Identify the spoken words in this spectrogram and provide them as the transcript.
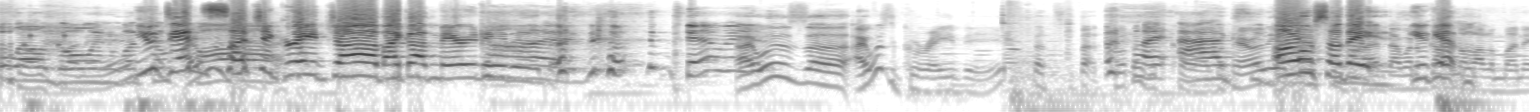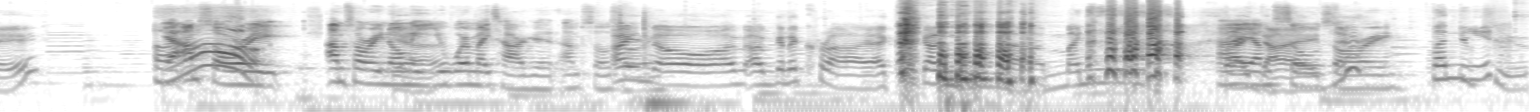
so well funny. going. What You did fuck? such a great job. I got marinated. God. Damn it. I was uh I was gravy. That's that's what it was By called. Apparently, accident. Oh, so they- had, I would've you get- a lot of money. Yeah, I'm Oh. sorry. I'm sorry, Nomi. Yeah. You were my target. I'm so sorry. I know. I'm I'm gonna cry. I could have gotten uh, money. I I am so sorry. Money. Pew, pew.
